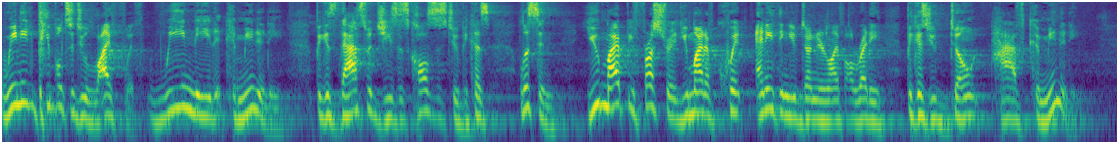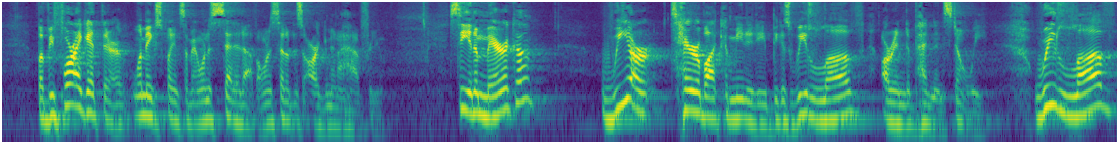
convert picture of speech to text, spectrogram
We need people to do life with. We need community because that's what Jesus calls us to. Because listen, you might be frustrated. You might have quit anything you've done in your life already because you don't have community. But before I get there, let me explain something. I want to set it up. I want to set up this argument I have for you. See, in America, we are terrible at community because we love our independence, don't we? We love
